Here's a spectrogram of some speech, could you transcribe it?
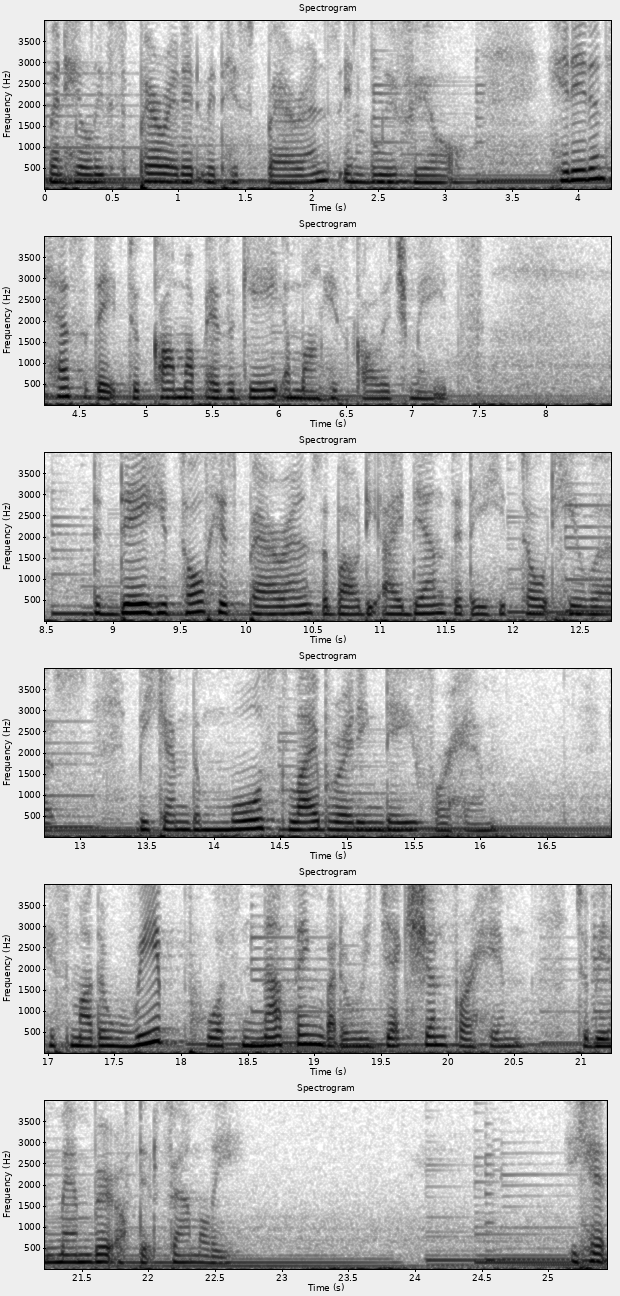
when he lived separated with his parents in Louisville. He didn't hesitate to come up as a gay among his college mates. The day he told his parents about the identity he thought he was became the most liberating day for him. His mother weep was nothing but a rejection for him to be a member of that family. He had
